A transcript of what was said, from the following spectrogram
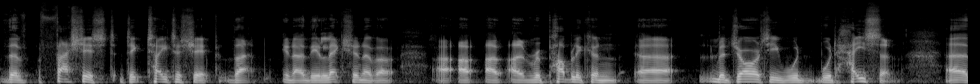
the fascist dictatorship that you know the election of a a, a, a Republican uh, majority would would hasten. Uh,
